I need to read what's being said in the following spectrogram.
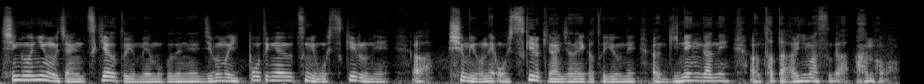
シンゴニウムちゃんに付き合うという名目でね、自分の一方的な罪を押し付けるね、あ、趣味をね、押し付ける気なんじゃないかというね、あ疑念がね、あの、多々ありますが、あの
